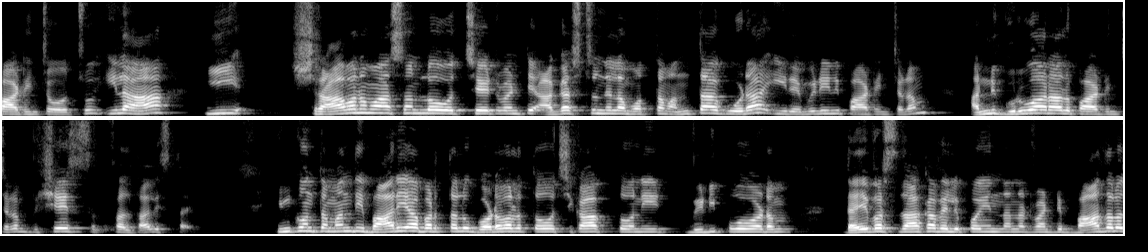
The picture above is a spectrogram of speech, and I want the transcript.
పాటించవచ్చు. ఇలా ఈ శ్రావణ మాసంలో వచ్చేటువంటి ఆగస్టు నెల మొత్తం అంతా కూడా ఈ రెమెడీని పాటించడం అన్ని గురువారాలు పాటించడం విశేష సత్ఫలితాలు ఇస్తాయి. ఇంకొంతమంది భార్యాభర్తలు గొడవలతో చికాకుతోని విడిపోవడం డైవర్స్ దాకా వెళ్ళిపోయింది అన్నటువంటి బాధలో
